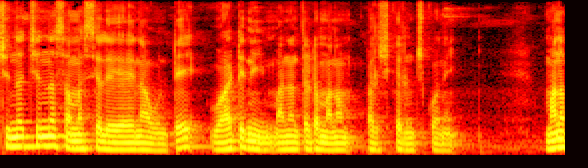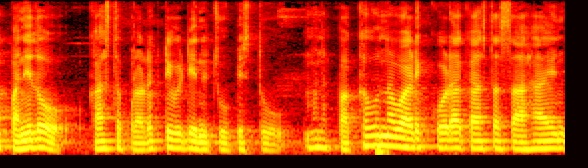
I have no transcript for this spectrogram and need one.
చిన్న చిన్న సమస్యలు ఏవైనా ఉంటే వాటిని మనంతట మనం పరిష్కరించుకొని మన పనిలో కాస్త ప్రొడక్టివిటీని చూపిస్తూ మన పక్క ఉన్న వాడికి కూడా కాస్త సహాయం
